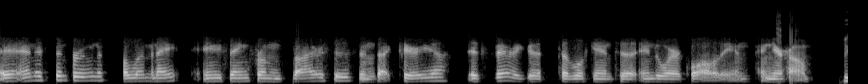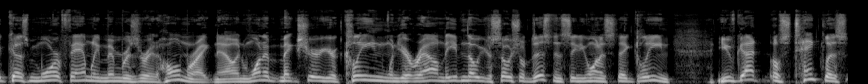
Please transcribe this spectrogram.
And it's been proven to eliminate anything from viruses and bacteria. It's very good to look into indoor air quality in, in your home because more family members are at home right now and want to make sure you're clean when you're around, even though you're social distancing, you want to stay clean. You've got those tankless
